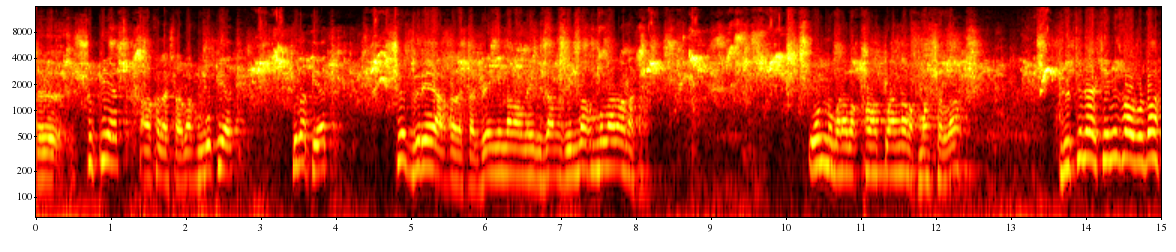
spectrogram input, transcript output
Ee, şu piyet arkadaşlar bakın bu piyet bu da piyet şu gri arkadaşlar renginden anlayacağınız gibi. Bakın bunlar ana. 10 numara bak kanatlarına bak maşallah. Bütün erkeğimiz var burada.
